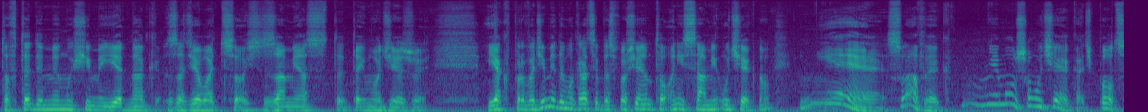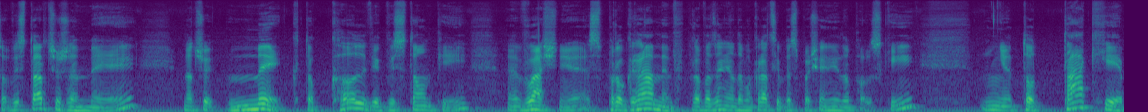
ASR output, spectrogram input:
to wtedy my musimy jednak zadziałać coś zamiast tej młodzieży. Jak wprowadzimy demokrację bezpośrednią, to oni sami uciekną. Nie, Sławek, nie muszą uciekać. Po co? Wystarczy, że my, znaczy my, ktokolwiek wystąpi e, właśnie z programem wprowadzenia demokracji bezpośredniej do Polski, to takie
